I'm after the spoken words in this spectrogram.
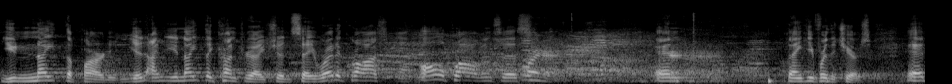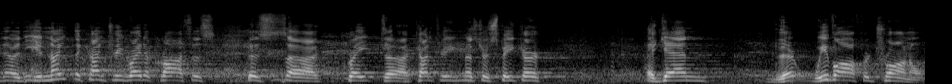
unite the party, unite the country, I should say, right across all provinces. Order. And thank you for the cheers. And uh, unite the country right across this, this uh, great uh, country, Mr. Speaker. Again, there, we've offered Toronto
